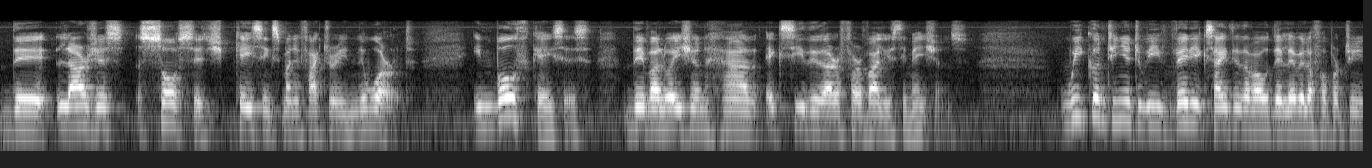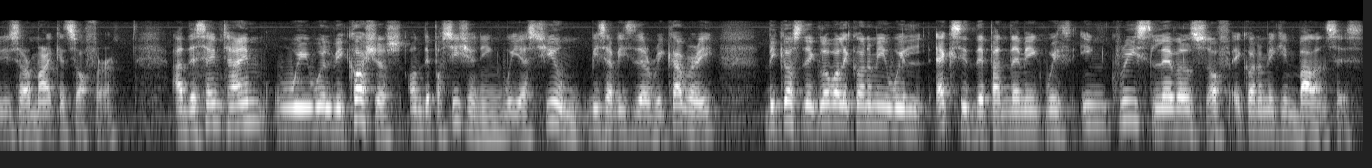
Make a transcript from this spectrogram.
the largest sausage casings manufacturer in the world. In both cases, the valuation had exceeded our fair value estimations. We continue to be very excited about the level of opportunities our markets offer. At the same time, we will be cautious on the positioning we assume vis-a-vis the recovery because the global economy will exit the pandemic with increased levels of economic imbalances,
